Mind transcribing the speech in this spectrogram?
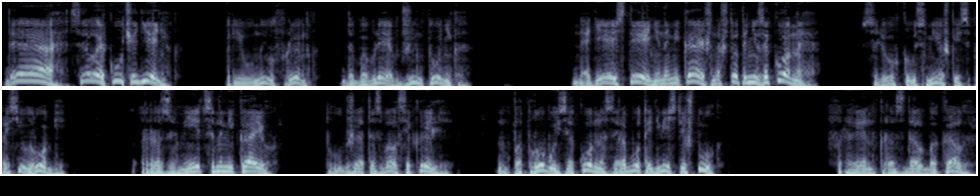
Да, целая куча денег, приуныл Фрэнк, добавляя в джин тоника. «Надеюсь, ты не намекаешь на что-то незаконное?» С легкой усмешкой спросил Робби. «Разумеется, намекаю!» Тут же отозвался Келли. «Попробуй законно заработать двести штук!» Фрэнк раздал бокалы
